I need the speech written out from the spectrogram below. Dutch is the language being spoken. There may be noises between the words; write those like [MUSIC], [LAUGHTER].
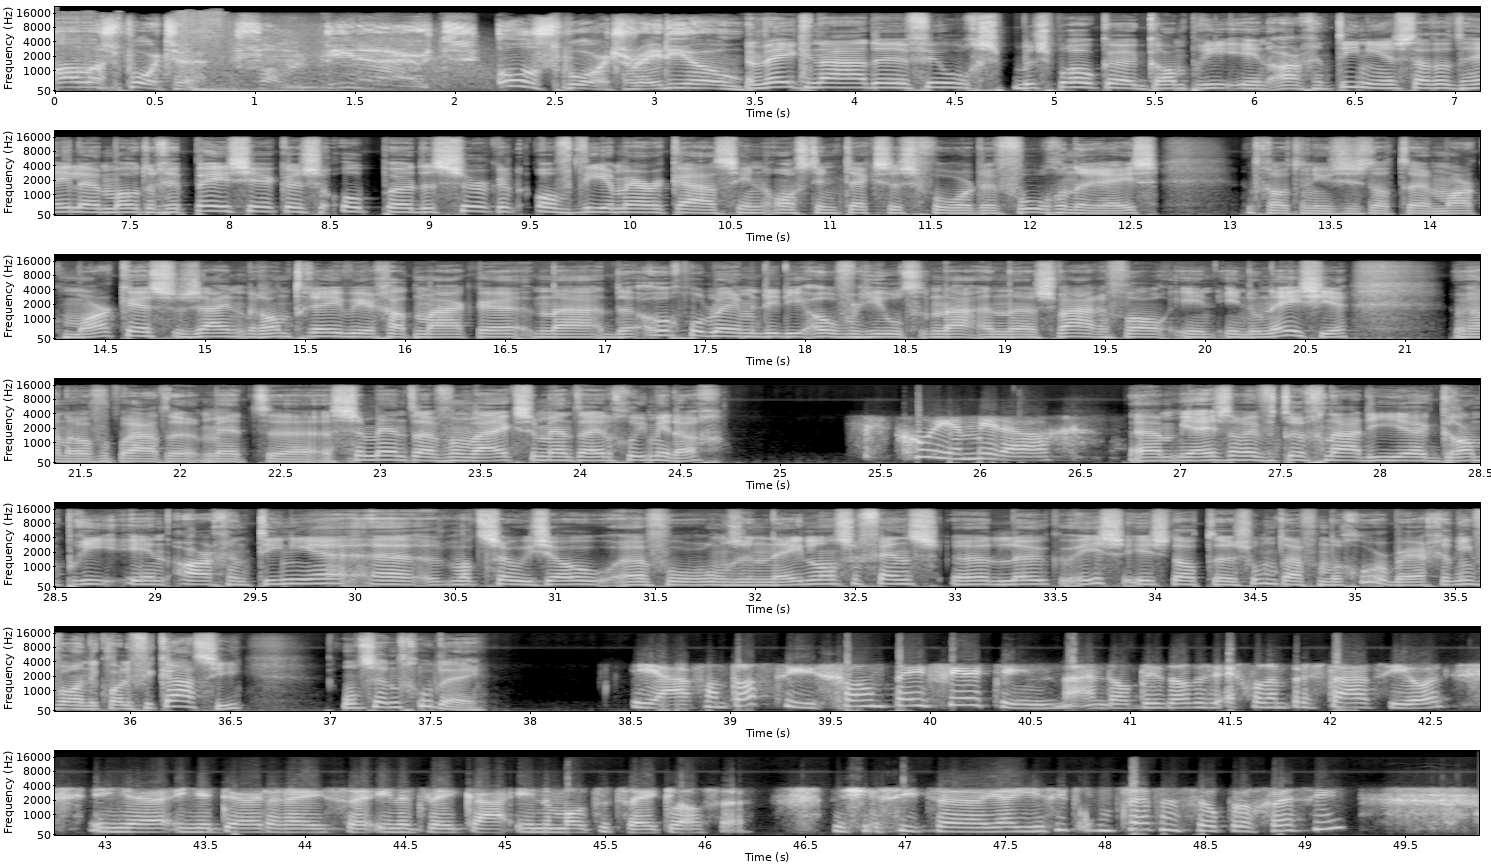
Alle sporten van binnenuit. All Sport Radio. Een week na de veel besproken Grand Prix in Argentinië staat het hele MotoGP-circus op eh, de Circuit of the Americas in Austin, Texas voor de volgende race. Het grote nieuws is dat eh, Marc Marquez zijn rentree weer gaat maken na de oogproblemen die hij overhield na een eh, zware val in Indonesië. We gaan erover praten met Samantha van Wijk. Samantha, hele goedemiddag. Goedemiddag. Um, ja, eens nog even terug naar die uh, Grand Prix in Argentinië. Uh, wat sowieso uh, voor onze Nederlandse fans leuk is, is dat Zonta van der Goorberg in ieder geval in de kwalificatie ontzettend goed deed. Ja, fantastisch. Gewoon P14. Nou, en dat, dat is echt wel een prestatie hoor. In je, in je derde race in het WK in de Moto2-klasse. Dus je ziet, uh, ja, je ziet ontzettend veel progressie.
